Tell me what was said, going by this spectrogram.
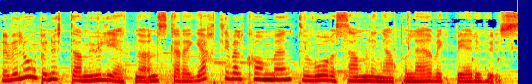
Vi vil òg benytte muligheten og ønske deg hjertelig velkommen til våre samlinger på Lærvik bedehus.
